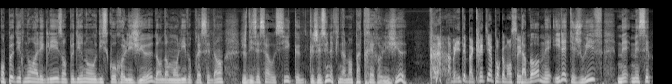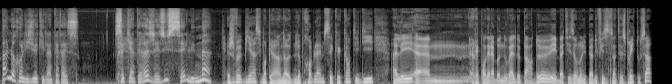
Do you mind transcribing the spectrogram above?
on peut dire non à l'Église, on peut dire non au discours religieux. Dans, dans mon livre précédent, je disais ça aussi, que, que Jésus n'est finalement pas très religieux. ah ben, il n'était pas chrétien pour commencer. D'abord, mais il était juif, mais, mais c'est pas le religieux qui l'intéresse. Ce qui intéresse Jésus, c'est l'humain. Je veux bien, Simon-Pierre Arnaud. Le problème, c'est que quand il dit allez euh, répondre à la bonne nouvelle de par deux et baptiser au nom du Père, du Fils et du Saint-Esprit, tout ça,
